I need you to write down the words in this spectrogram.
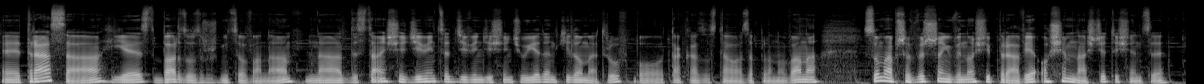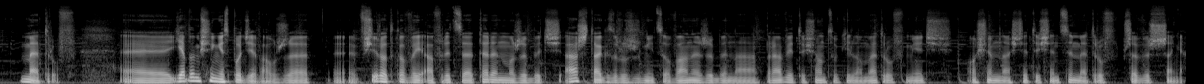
E, trasa jest bardzo zróżnicowana. Na dystansie 991 km, bo taka została zaplanowana, suma przewyższeń wynosi prawie 18 tysięcy metrów. E, ja bym się nie spodziewał, że e, w środkowej Afryce teren może być aż tak zróżnicowany, żeby na prawie 1000 km mieć 18 tysięcy metrów przewyższenia.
